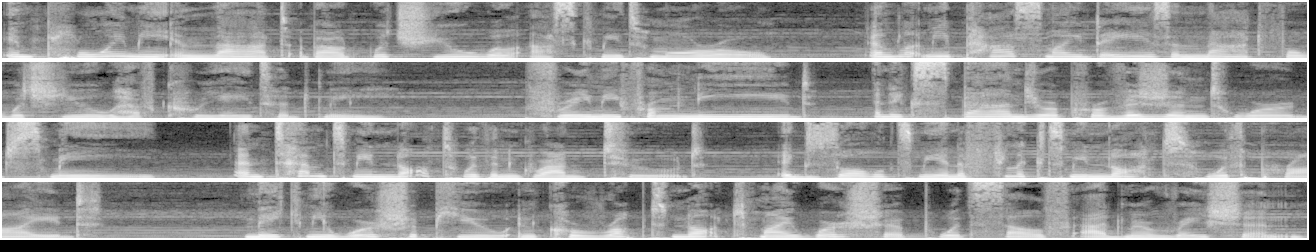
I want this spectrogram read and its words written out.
Employ me in that about which you will ask me tomorrow, and let me pass my days in that for which you have created me. Free me from need, and expand your provision towards me and tempt me not with ingratitude. Exalt me and afflict me not with pride. Make me worship you and corrupt not my worship with self-admiration.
